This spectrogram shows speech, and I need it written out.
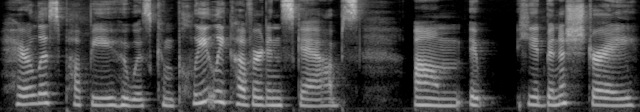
hairless puppy who was completely covered in scabs. Um, it he had been a stray,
